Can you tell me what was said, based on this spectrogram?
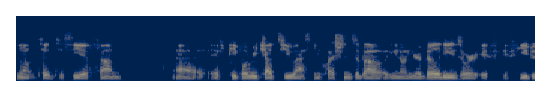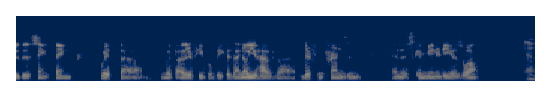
you know to, to see if um, uh, if people reach out to you asking questions about you know your abilities or if if you do the same thing with uh, with other people because i know you have uh, different friends in in this community as well. Yeah.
